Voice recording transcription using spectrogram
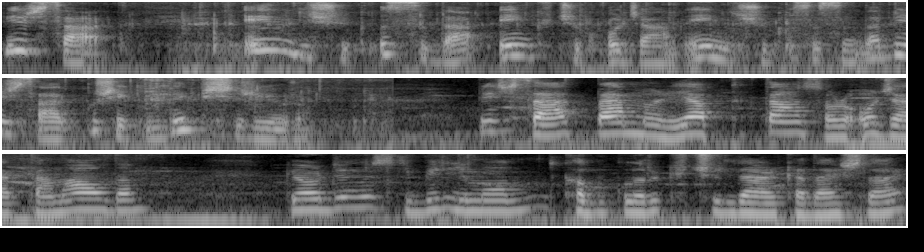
Bir saat en düşük ısıda, en küçük ocağın en düşük ısısında bir saat bu şekilde pişiriyorum. Bir saat benmari yaptıktan sonra ocaktan aldım. Gördüğünüz gibi limon kabukları küçüldü arkadaşlar.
